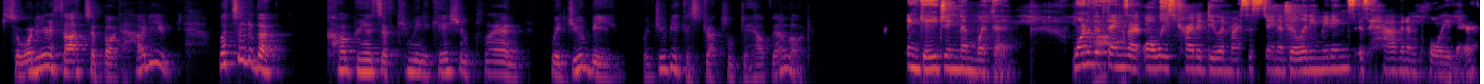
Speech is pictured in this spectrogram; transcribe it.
So, what are your thoughts about how do you? What sort of a comprehensive communication plan would you be would you be constructing to help them out? Engaging them with it. One of the things I always try to do in my sustainability meetings is have an employee there.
